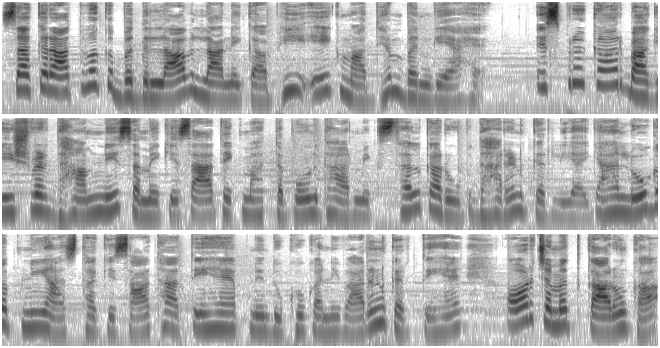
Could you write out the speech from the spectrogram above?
सकारात्मक बदलाव लाने का भी एक माध्यम बन गया है। इस प्रकार बागेश्वर धाम ने समय के साथ एक महत्वपूर्ण धार्मिक स्थल का रूप धारण कर लिया। यहाँ लोग अपनी आस्था के साथ आते हैं, अपने दुखों का निवारण करते हैं और चमत्कारों का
